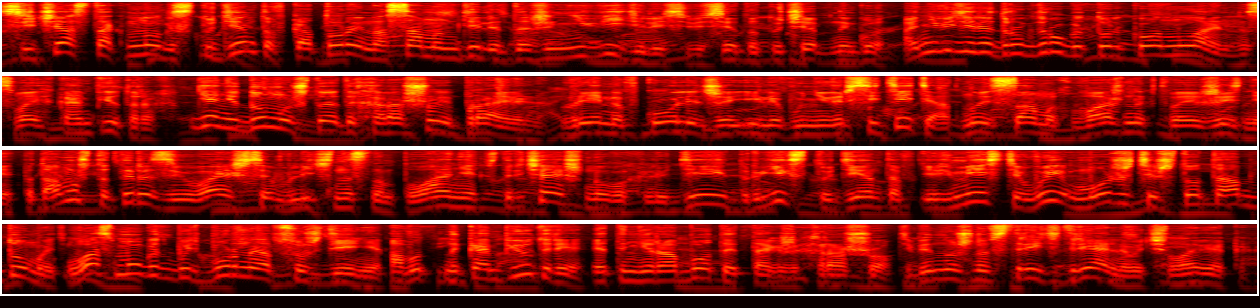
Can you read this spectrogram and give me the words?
Сейчас так много студентов, которые на самом деле даже не виделись весь этот учебный год. Они видели друг друга только онлайн, на своих компьютерах. Я не думаю, что это хорошо и правильно. Время в колледже или в университете одно из самых важных в твоей жизни, потому что ты развиваешься в личностном плане, встречаешь новых людей, других студентов, и вместе вы можете что-то обдумать. У вас могут быть бурные обсуждения, а вот на компьютере это не работает так же хорошо. Тебе нужно встретить реального человека.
